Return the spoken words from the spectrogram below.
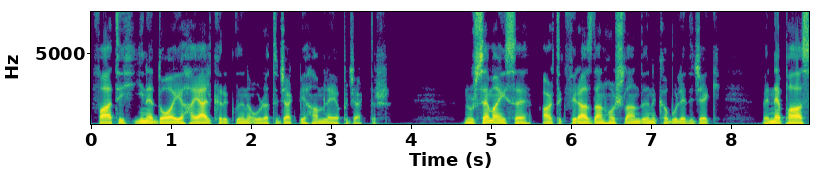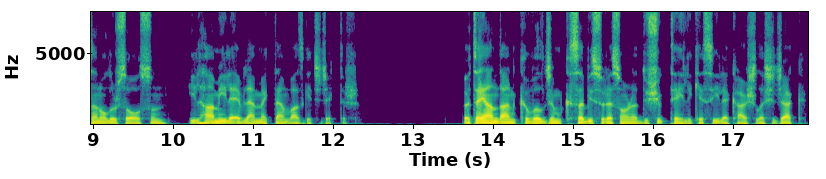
Fatih yine Doğa'yı hayal kırıklığına uğratacak bir hamle yapacaktır. Nursema ise artık Firaz'dan hoşlandığını kabul edecek ve ne pahasına olursa olsun İlhami ile evlenmekten vazgeçecektir. Öte yandan Kıvılcım kısa bir süre sonra düşük tehlikesiyle karşılaşacak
